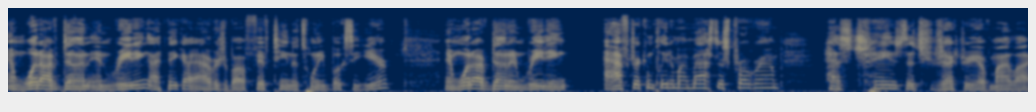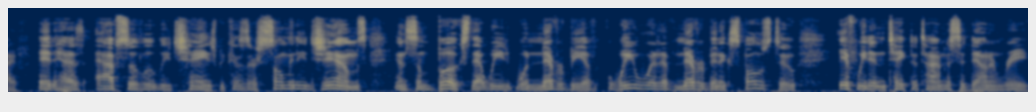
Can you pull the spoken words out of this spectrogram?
And what I've done in reading, I think I average about 15 to 20 books a year. And what I've done in reading after completing my master's program has changed the trajectory of my life. It has absolutely changed because there's so many gems and some books that we would never be we would have never been exposed to if we didn't take the time to sit down and read.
